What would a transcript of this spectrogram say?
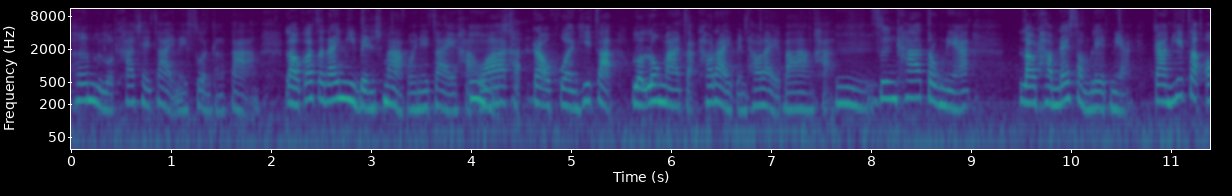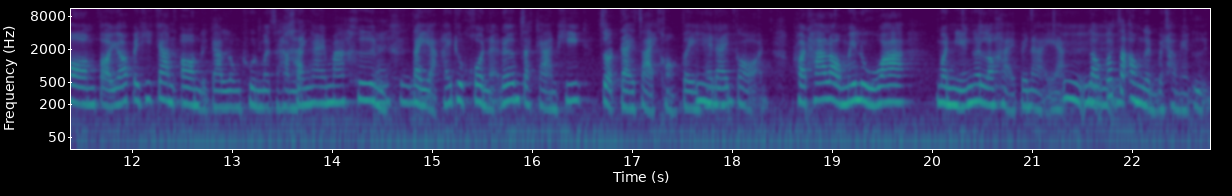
เพิ่มหรือลดค่าใช้จ่ายในส่วนต่างๆ เราก็จะได้มีเบนช์มาร์กไว้ในใจค่ะอืมว่าค่ะเราควรที่จะลดลงมาจากเท่าไหร่เป็นเท่าไหร่บ้างค่ะอืมซึ่งถ้าตรงเนี้ยเราทำได้สำเร็จเนี่ย การที่จะออมต่อยอดไปที่การออมหรือการลงทุนมันจะทำได้ค่ะง่ายมากขึ้นง่ายขึ้น แต่อยากให้ทุกคนน่ะเริ่มจากการที่จดรายจ่ายของตัวเองอืมให้ได้ก่อน เพราะถ้าเราไม่รู้ว่าวันนี้เงินเราหายไปไหนอะอืมเราก็จะเอาเงินไปทำอย่างอื่น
